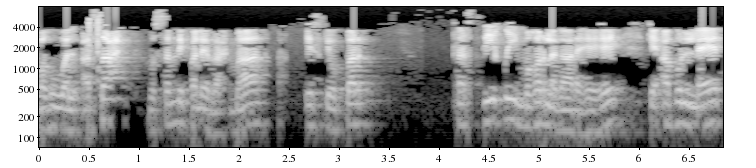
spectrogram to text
وہ الصح مصنف الرحمٰ اس کے اوپر تصدیقی مہر لگا رہے ہیں کہ ابو اللیت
